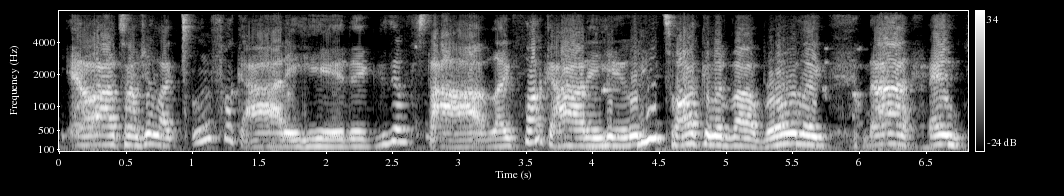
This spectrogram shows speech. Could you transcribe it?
and a lot of times you're like, mm, fuck out of here, nigga. Stop. Like, fuck out of here. What are you talking about, bro? Like, nah. And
